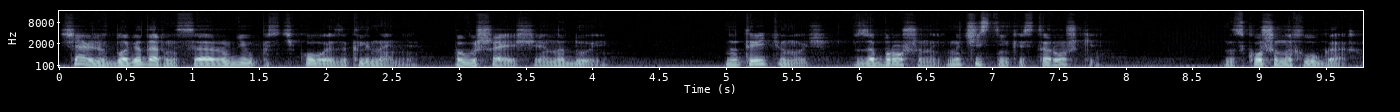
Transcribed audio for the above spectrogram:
Щавель в благодарность соорудил пустяковое заклинание, повышающее надои. На третью ночь в заброшенной, но чистенькой сторожке на скошенных лугах.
